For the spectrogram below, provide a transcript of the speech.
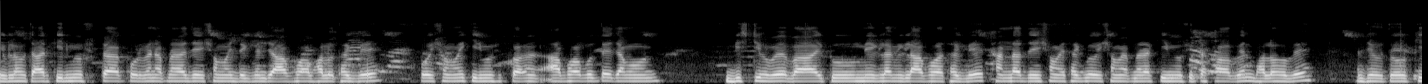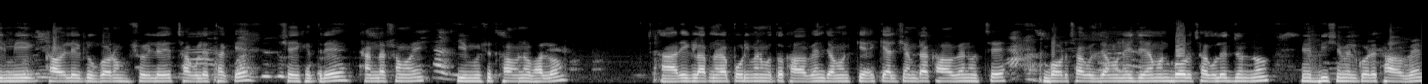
এগুলো হচ্ছে, আর কৃমি ওষুধটা করবেন আপনারা যেই সময় দেখবেন যে আবহাওয়া ভালো থাকবে, ওই সময় কৃমি ওষুধ আবহাওয়া বলতে যেমন বৃষ্টি হবে বা একটু মেঘলা মেঘলা আবহাওয়া থাকবে, ঠান্ডা যেই সময় থাকবে ওই সময় আপনারা কৃমি ওষুধটা খাওয়াবেন, ভালো হবে। যেহেতু কৃমি খাওয়ালে একটু গরম শরীরে ছাগলের থাকে, সেই ক্ষেত্রে ঠান্ডার সময় কৃমি ওষুধ খাওয়ানো ভালো। আর এগুলো আপনারা পরিমাণ মতো খাওয়াবেন, যেমন ক্যালসিয়ামটা খাওয়াবেন হচ্ছে বড় ছাগল, যেমন এই যেমন বড় ছাগলের জন্য বিশ এম করে খাওয়াবেন,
